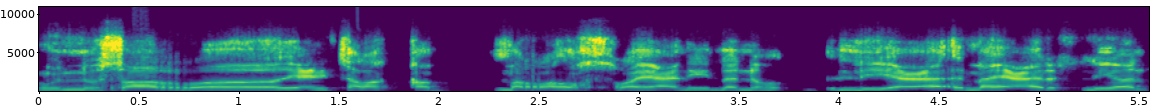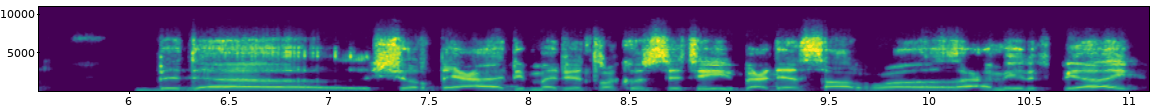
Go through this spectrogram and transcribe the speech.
وإنه صار آه، يعني ترقب مرة أخرى يعني لأنه اللي. ما يعرف ليون بدأ شرطي عادي بمدينه راكون سيتي بعدين صار آه، عميل FBI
